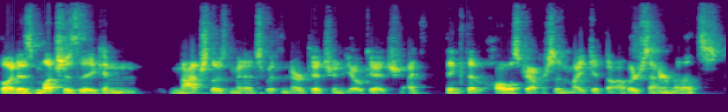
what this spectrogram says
but as much as they can match those minutes with Nurkic and Jokic, I think that Hollis Jefferson might get the other center minutes.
